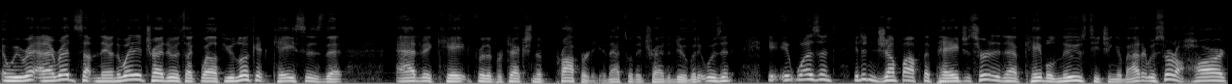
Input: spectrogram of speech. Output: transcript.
and we read, and I read something there, and the way they try to do it is like, well, if you look at cases that advocate for the protection of property, and that's what they tried to do. But it wasn't. It, wasn't. It didn't jump off the page. It certainly didn't have cable news teaching about it. It was sort of hard.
